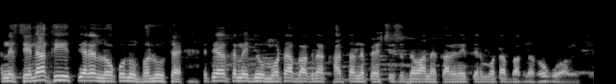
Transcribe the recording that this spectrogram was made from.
અને જેનાથી ત્યારે લોકોનું ભલું થાય? અત્યારે તમે જો મોટા ભાગના ખાતર અને પેસ્ટિસાઇડ દવાના કારણે અત્યારે મોટા ભાગના રોગો આવે છે.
